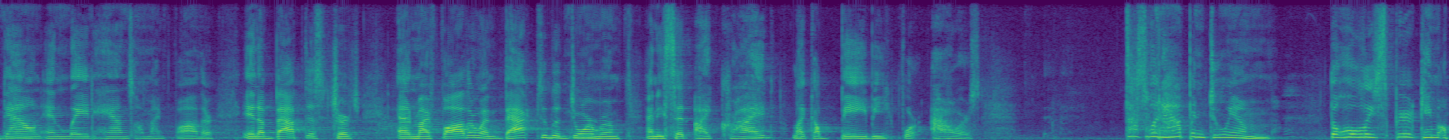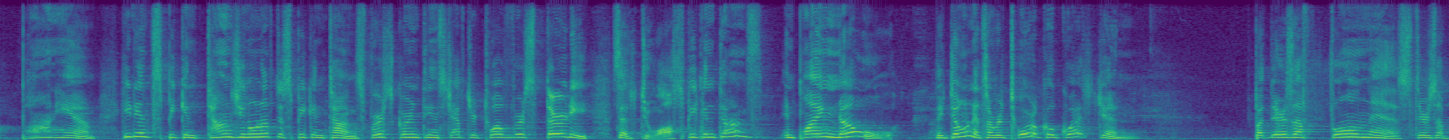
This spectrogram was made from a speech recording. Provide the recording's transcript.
down and laid hands on my father in a Baptist church. And my father went back to the dorm room and he said, I cried like a baby for hours. That's what happened to him. The Holy Spirit came up upon him. He didn't speak in tongues. You don't have to speak in tongues. 1 Corinthians chapter 12 verse 30 says, "Do all speak in tongues?" implying no. They don't. It's a rhetorical question. But there's a fullness, there's a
